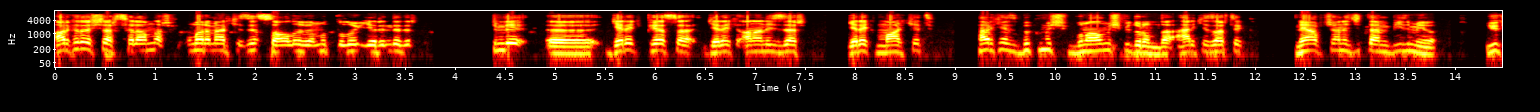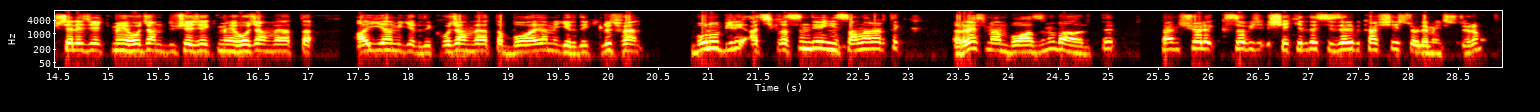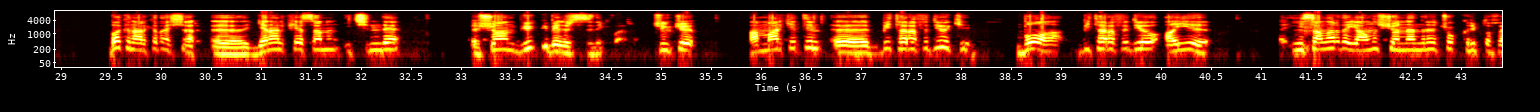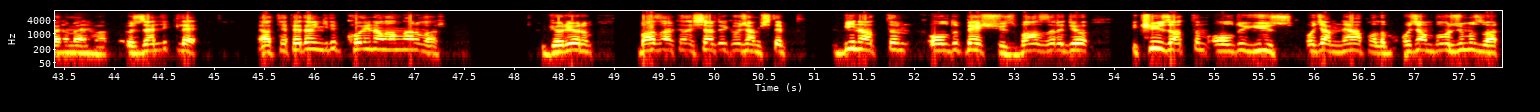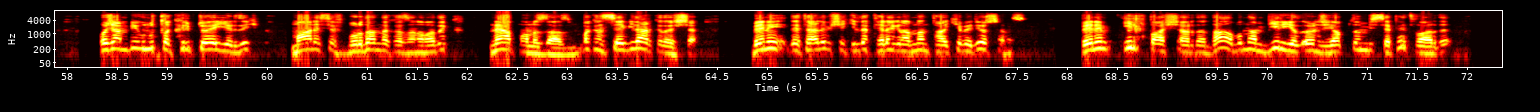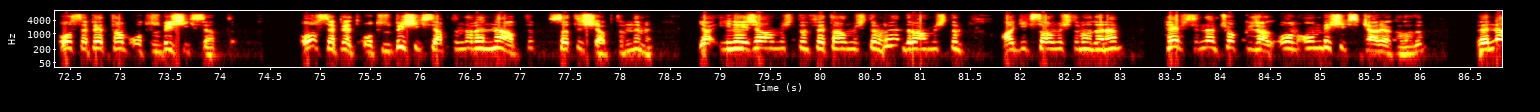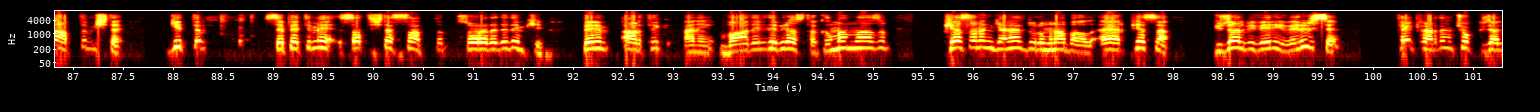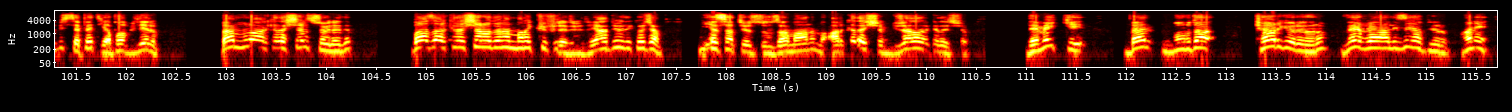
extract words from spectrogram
Arkadaşlar selamlar. Umarım herkesin sağlığı ve mutluluğu yerindedir. Şimdi e, gerek piyasa, gerek analizler, gerek market herkes bıkmış, bunalmış bir durumda. Herkes artık ne yapacağını cidden bilmiyor. Yükselecek mi, hocam düşecek mi, hocam veyahut da ayıya mı girdik, hocam veyahut da boğaya mı girdik? Lütfen bunu biri açıklasın diye insanlar artık resmen boğazını bağırttı. Ben şöyle kısa bir şekilde sizlere birkaç şey söylemek istiyorum. Bakın arkadaşlar, e, genel piyasanın içinde e, şu an büyük bir belirsizlik var. Çünkü ham marketin e, bir tarafı diyor ki boğa, bir tarafı diyor ayı. E, da yanlış yönlendiren çok kripto fenomeni var. Özellikle ya tepeden gidip coin alanlar var. Görüyorum. Bazı arkadaşlar diyor ki hocam işte 1000 attım oldu 500. Bazıları diyor 200 attım oldu 100. Hocam ne yapalım? Hocam borcumuz var. Hocam bir umutla kriptoya girdik. Maalesef buradan da kazanamadık. Ne yapmamız lazım? Bakın sevgili arkadaşlar, beni detaylı bir şekilde Telegram'dan takip ediyorsanız, benim ilk başlarda daha bundan bir yıl önce yaptığım bir sepet vardı. O sepet tam 35x yaptı. O sepet 35x yaptığında ben ne yaptım? Satış yaptım değil mi? Ya ineci almıştım, FET almıştım, render almıştım, AGX almıştım o dönem. Hepsinden çok güzel 10-15x kar yakaladım. Ve ne yaptım? İşte gittim sepetimi satışta sattım. Sonra da dedim ki benim artık hani vadeli de biraz takılmam lazım. Piyasanın genel durumuna bağlı. Eğer piyasa güzel bir veri verirse tekrardan çok güzel bir sepet yapabilirim. Ben bunu arkadaşlara söyledim. Bazı arkadaşlar o dönem bana küfür ediyordu. Ya diyorduk hocam niye satıyorsun zamanı mı? Arkadaşım güzel arkadaşım. Demek ki ben burada kar görüyorum ve realize yapıyorum. Hani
